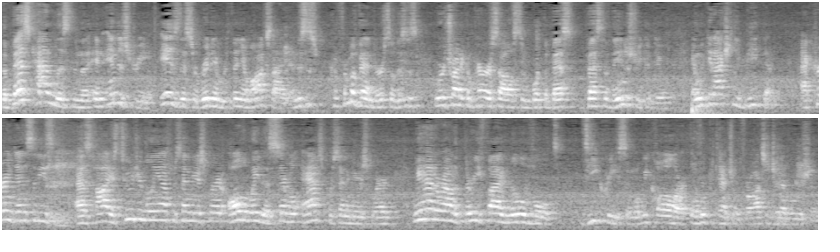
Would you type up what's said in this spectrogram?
the best catalyst in the in industry is this iridium ruthenium oxide, and this is from a vendor, so this is we're trying to compare ourselves to what the best best of the industry could do, and we can actually beat them at current densities as high as 200 milliamps per centimeter squared, all the way to several amps per centimeter squared. We had around a 35 millivolt decrease in what we call our overpotential for oxygen evolution.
